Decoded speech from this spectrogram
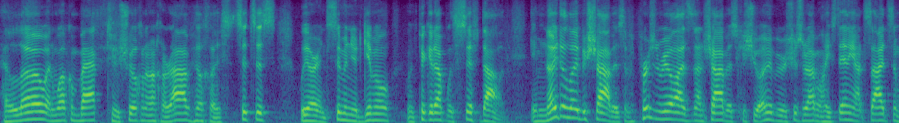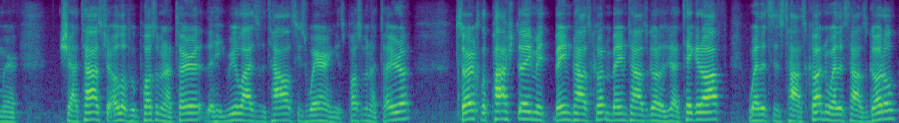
Hello and welcome back to Shulchan Aruch Harav Hilchos. We are in Siman Yud Gimel. We pick it up with Sif Dalet. Im. If a person realizes on Shabbos, kishu b'Rishus he's standing outside somewhere, shatas she'olav hu posam in that he realizes the talis he's wearing is posam in Atayra. Tzarich lepashtoi bein talis katan bein talis gadol. You got to take it off, whether it's his talis katan, whether it's talis gadol.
